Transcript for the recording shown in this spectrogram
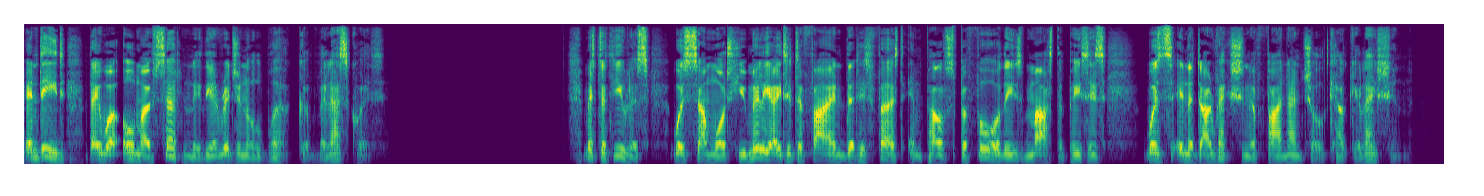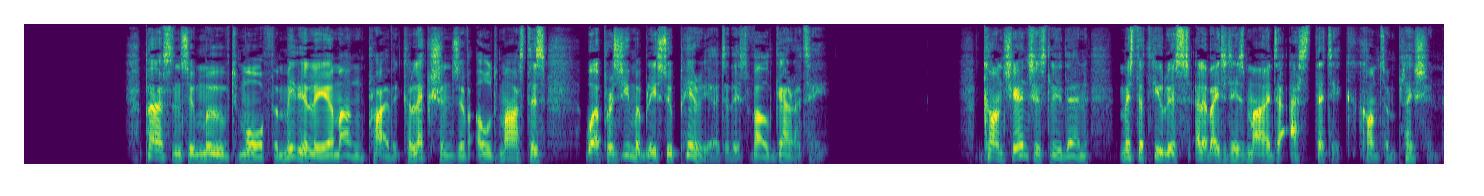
Indeed, they were almost certainly the original work of Velasquez. Mr. Thewless was somewhat humiliated to find that his first impulse before these masterpieces was in the direction of financial calculation. Persons who moved more familiarly among private collections of old masters were presumably superior to this vulgarity. Conscientiously, then, Mr. Thewless elevated his mind to aesthetic contemplation.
